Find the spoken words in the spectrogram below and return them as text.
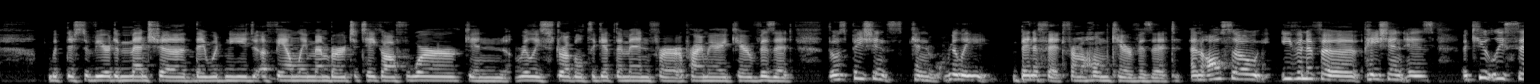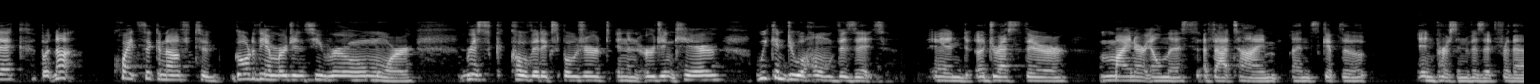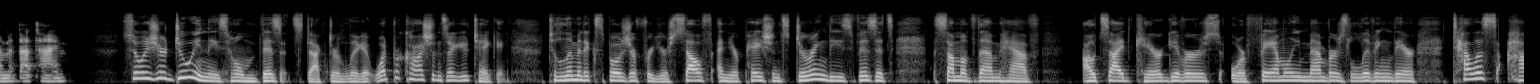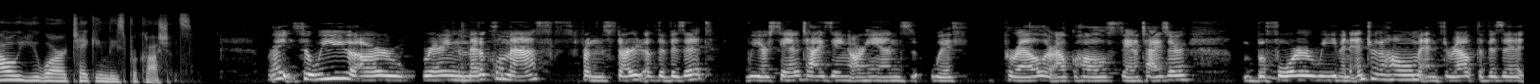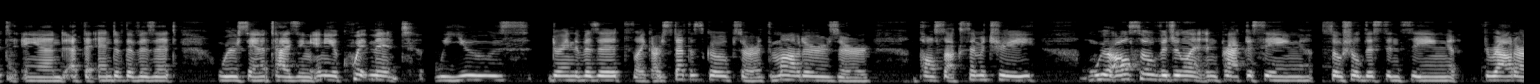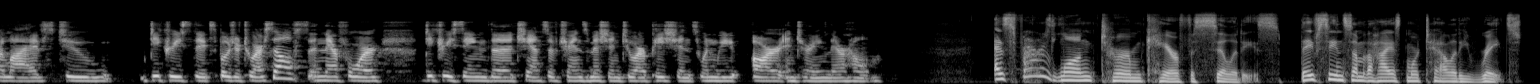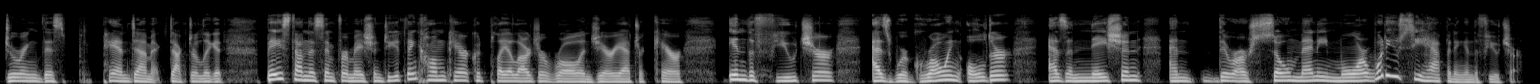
with their severe dementia, they would need a family member to take off work and really struggle to get them in for a primary care visit. Those patients can really benefit from a home care visit. And also, even if a patient is acutely sick, but not quite sick enough to go to the emergency room or risk COVID exposure in an urgent care, we can do a home visit and address their minor illness at that time and skip the in person visit for them at that time. So, as you're doing these home visits, Dr. Liggett, what precautions are you taking to limit exposure for yourself and your patients during these visits? Some of them have outside caregivers or family members living there. Tell us how you are taking these precautions. Right. So we are wearing the medical masks from the start of the visit. We are sanitizing our hands with Purell or alcohol sanitizer before we even enter the home and throughout the visit. And at the end of the visit, we're sanitizing any equipment we use during the visit, like our stethoscopes or our thermometers or pulse oximetry. We're also vigilant in practicing social distancing throughout our lives to decrease the exposure to ourselves and therefore decreasing the chance of transmission to our patients when we are entering their home. As far as long term care facilities, They've seen some of the highest mortality rates during this pandemic, Dr. Liggett. Based on this information, do you think home care could play a larger role in geriatric care in the future as we're growing older as a nation and there are so many more? What do you see happening in the future?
